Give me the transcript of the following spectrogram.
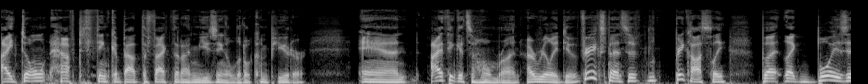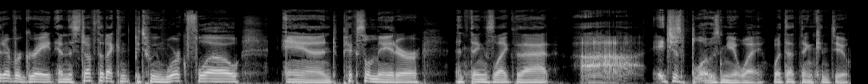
I don't have to think about the fact that I'm using a little computer. And I think it's a home run. I really do. Very expensive, pretty costly, but like, boy, is it ever great. And the stuff that I can, between workflow and Pixelmator and things like that, ah, it just blows me away what that thing can do.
